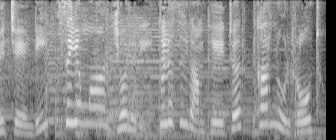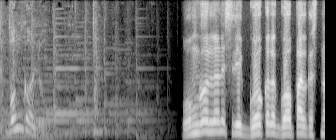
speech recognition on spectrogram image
విచ్చేయండి CMR jewellery Tulasiram theatre Kurnool road Ongole. ఒంగోలులోని శ్రీ గోకుల గోపాలకృష్ణ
